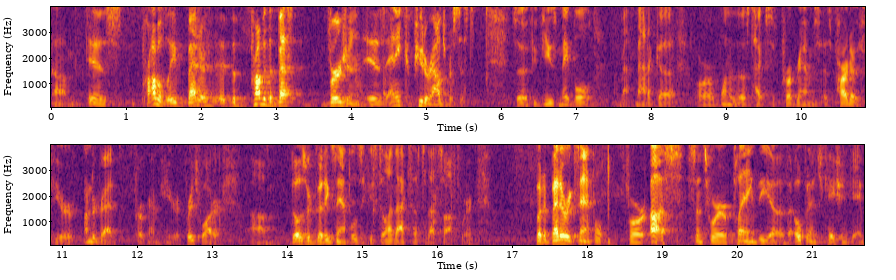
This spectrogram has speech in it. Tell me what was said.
um, is probably better, the, probably the best version is any computer algebra system. So if you've used Maple or Mathematica or one of those types of programs as part of your undergrad program here at Bridgewater, um, those are good examples if you still have access to that software. but a better example for us, since we're playing the, uh, the open education game,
